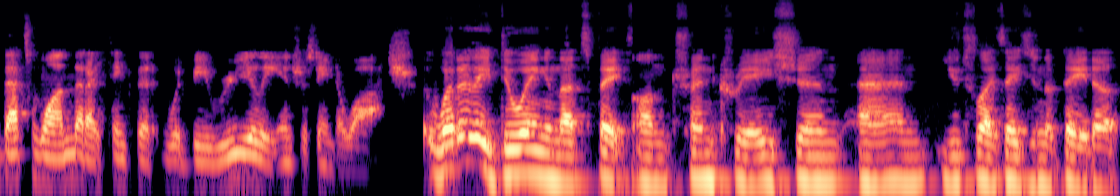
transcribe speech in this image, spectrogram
that's one that I think that would be really interesting to watch. What are they doing in that space on trend creation and utilization of data?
